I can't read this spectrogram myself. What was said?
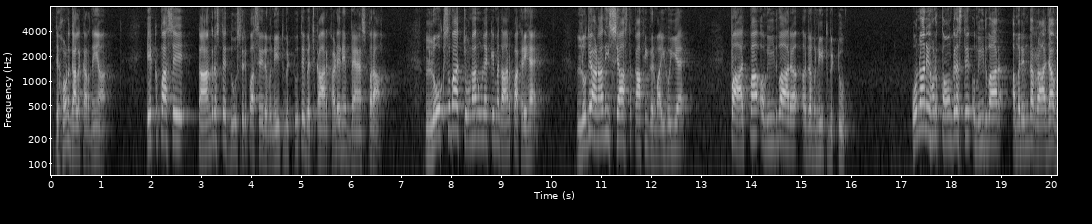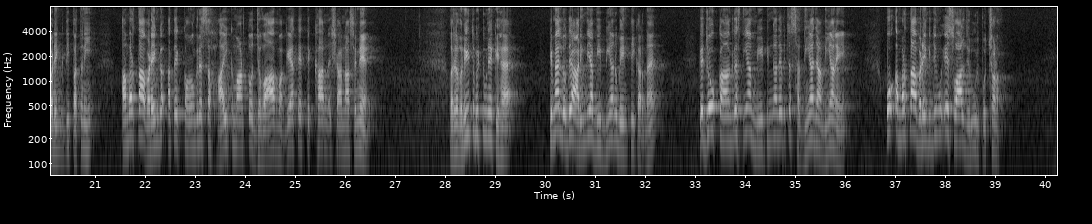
ਤੇ ਹੁਣ ਗੱਲ ਕਰਦੇ ਹਾਂ, ਇੱਕ ਪਾਸੇ ਕਾਂਗਰਸ ਤੇ ਦੂਸਰੇ ਪਾਸੇ ਰਵਨੀਤ ਬਿੱਟੂ ਤੇ ਵਿਚਕਾਰ ਖੜੇ ਨੇ ਬੈਂਸ ਭਰਾ। ਲੋਕ ਸਭਾ ਚੋਣਾਂ ਨੂੰ ਲੈ ਕੇ ਮੈਦਾਨ ਭਖ ਰਿਹਾ ਹੈ। ਲੁਧਿਆਣਾ ਦੀ ਸਿਆਸਤ ਕਾਫੀ ਗਰਮਾਈ ਹੋਈ ਹੈ। ਭਾਜਪਾ ਉਮੀਦਵਾਰ ਰਵਨੀਤ ਬਿੱਟੂ। ਉਹਨਾਂ ਨੇ ਹੁਣ ਕਾਂਗਰਸ ਦੇ ਉਮੀਦਵਾਰ ਅਮਰਿੰਦਰ ਰਾਜਾ ਵੜਿੰਗ ਦੀ ਪਤਨੀ, ਅਮਰਤਾ ਵੜਿੰਗ ਅਤੇ ਕਾਂਗਰਸ ਹਾਈ ਕਮਾਂਡ ਤੋਂ ਜਵਾਬ ਮੰਗਿਆ ਤੇ ਤਿੱਖਾ ਨਿਸ਼ਾਨਾ ਸਿੰਨਿਆ ਰਵਨੀਤ ਬਿੱਟੂ ਨੇ ਕਿਹਾ ਕਿ ਮੈਂ ਲੁਧਿਆਣੀ ਦੀਆਂ ਬੀਬੀਆਂ ਨੂੰ ਬੇਨਤੀ ਕਰਦਾ ਕਿ ਜੋ ਕਾਂਗਰਸ ਦੀਆਂ ਮੀਟਿੰਗਾਂ ਦੇ ਵਿੱਚ ਸੱਦੀਆਂ ਜਾਂਦੀਆਂ ਨੇ ਉਹ ਅਮਰਤਾ ਵੜਿੰਗ ਜੀ ਨੂੰ ਇਹ ਸਵਾਲ ਜ਼ਰੂਰ ਪੁੱਛਣ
